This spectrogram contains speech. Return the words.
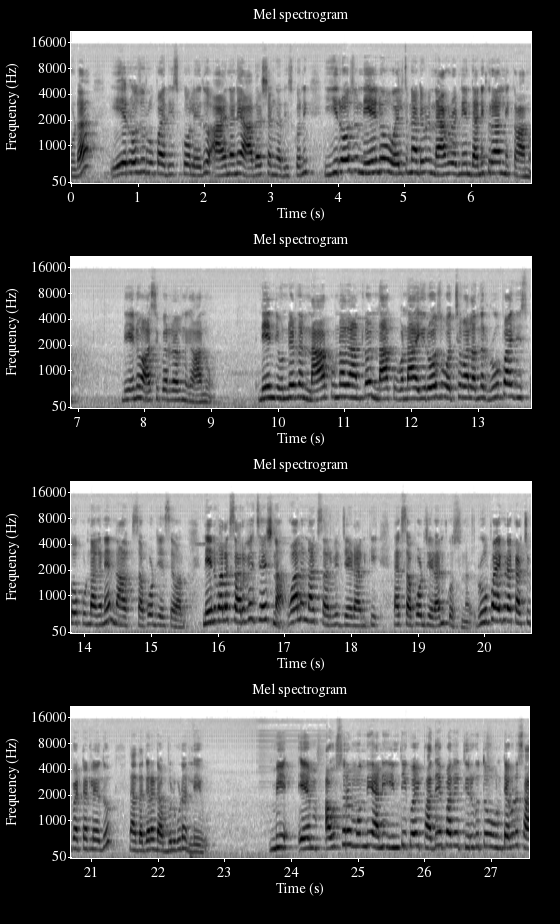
కూడా ఏ రోజు రూపాయి తీసుకోలేదు ఆయననే ఆదర్శంగా తీసుకొని ఈరోజు నేను వెళ్తున్నట్టు కూడా నా కూడా నేను ధనికురాలని కాను. నేను ఆశపరాలని కాను. నేను ఉండేది నాకున్న దాంట్లో నాకు నా ఈరోజు వచ్చే వాళ్ళందరూ రూపాయి తీసుకోకుండానే నాకు సపోర్ట్ చేసేవాళ్ళు. నేను వాళ్ళకి సర్వీస్ చేసిన వాళ్ళు నాకు సర్వీస్ చేయడానికి నాకు సపోర్ట్ చేయడానికి వస్తున్నారు. రూపాయి కూడా ఖర్చు పెట్టట్లేదు నా దగ్గర డబ్బులు కూడా లేవు. మీ ఏం అవసరం ఉంది అని ఇంటికి పోయి పదే పదే తిరుగుతూ ఉంటే కూడా సా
